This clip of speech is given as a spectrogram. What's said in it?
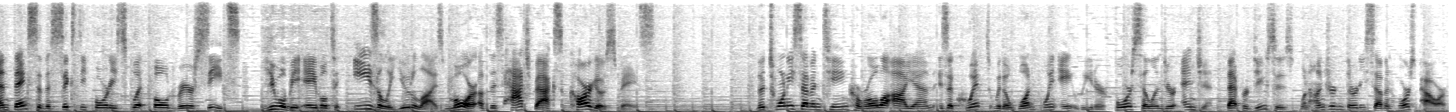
And thanks to the 60-40 split fold rear seats, you will be able to easily utilize more of this hatchback's cargo space. The 2017 Corolla IM is equipped with a 1.8 liter four cylinder engine that produces 137 horsepower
